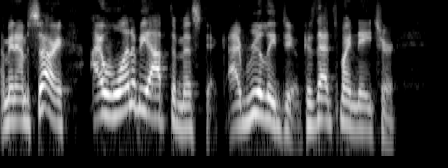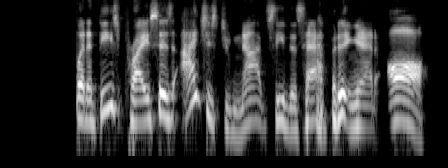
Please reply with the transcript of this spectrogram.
I mean, I'm sorry. I want to be optimistic. I really do, because that's my nature. But at these prices, I just do not see this happening at all.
